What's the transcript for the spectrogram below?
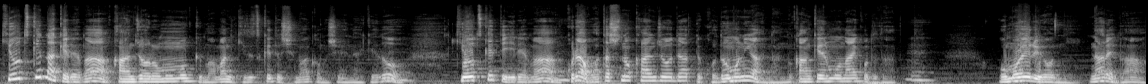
気をつけなければ感情の赴くままに傷つけてしまうかもしれないけど、気をつけていれば、これは私の感情であって子供には何の関係もないことだって思えるようになれば、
